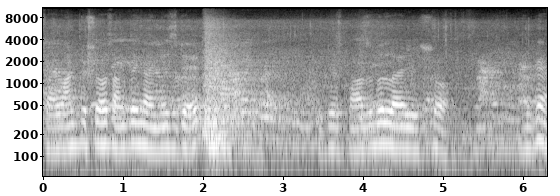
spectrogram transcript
so I want to show something I missed it. It is possible I will show. Okay.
